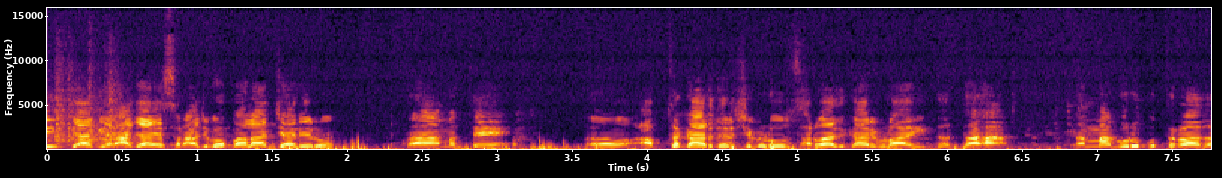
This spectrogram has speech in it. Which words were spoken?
ರೀತಿಯಾಗಿ ರಾಜ ಎಸ್ ರಾಜಗೋಪಾಲಾಚಾರ್ಯರು ಮತ್ತು ಆಪ್ತ ಕಾರ್ಯದರ್ಶಿಗಳು, ಸರ್ವಾಧಿಕಾರಿಗಳು ಆಗಿದ್ದಂತಹ ನಮ್ಮ ಗುರುಪುತ್ರರಾದ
